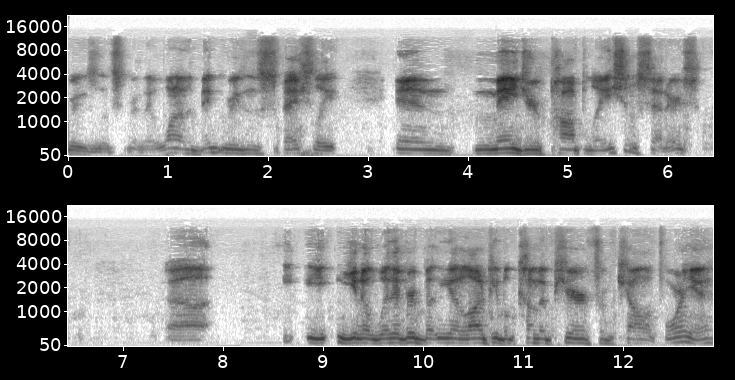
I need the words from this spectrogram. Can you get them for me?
reasons for that. One of the big reasons, especially in major population centers, uh, y- y- you know, with everybody, you know, a lot of people come up here from California.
